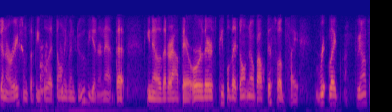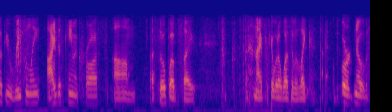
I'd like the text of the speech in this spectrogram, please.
generations of people that don't even do the internet that you know that are out there, or there's people that don't know about this website. Re- like to be honest with you, recently I just came across um a soap website, and I forget what it was. It was like, or no, it was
